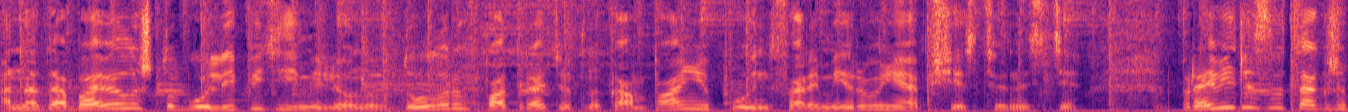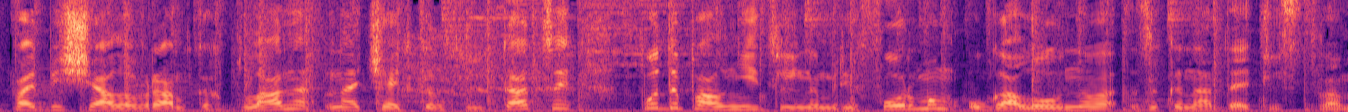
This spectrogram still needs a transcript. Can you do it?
Она добавила, что более 5 миллионов долларов потратят на кампанию по информированию общественности. Правительство также пообещало в рамках плана начать консультации по дополнительным реформам уголовного законодательства.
